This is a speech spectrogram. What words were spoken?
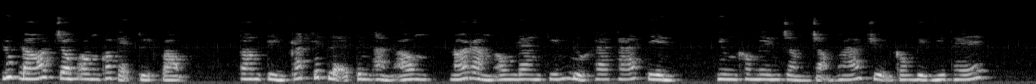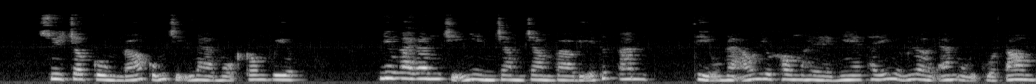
Lúc đó trông ông có vẻ tuyệt vọng. Tom tìm cách khích lệ tinh thần ông, nói rằng ông đang kiếm được kha khá tiền, nhưng không nên trầm trọng hóa chuyện công việc như thế. Suy cho cùng đó cũng chỉ là một công việc. Nhưng Iron chỉ nhìn chằm chằm vào đĩa thức ăn, thiểu não như không hề nghe thấy những lời an ủi của Tom.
